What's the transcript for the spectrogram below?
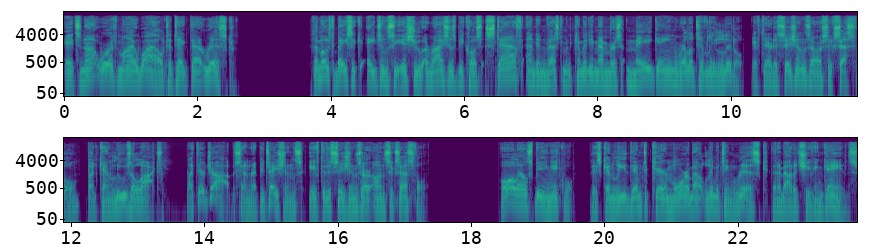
It's not worth my while to take that risk? The most basic agency issue arises because staff and investment committee members may gain relatively little if their decisions are successful, but can lose a lot, like their jobs and reputations, if the decisions are unsuccessful. All else being equal, this can lead them to care more about limiting risk than about achieving gains.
